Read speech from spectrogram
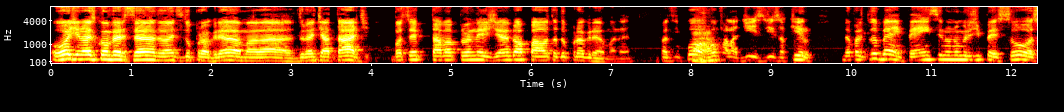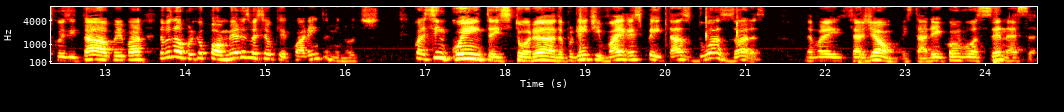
Hoje nós conversando antes do programa, lá durante a tarde, você estava planejando a pauta do programa, né? Falei assim, pô, Aham. vamos falar disso, disso, aquilo. Eu falei, tudo bem, pense no número de pessoas, coisa e tal. Eu falei, não, porque o Palmeiras vai ser o quê? 40 minutos. Quase 50 estourando, porque a gente vai respeitar as duas horas. Eu falei, Sérgio, estarei com você nessa.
